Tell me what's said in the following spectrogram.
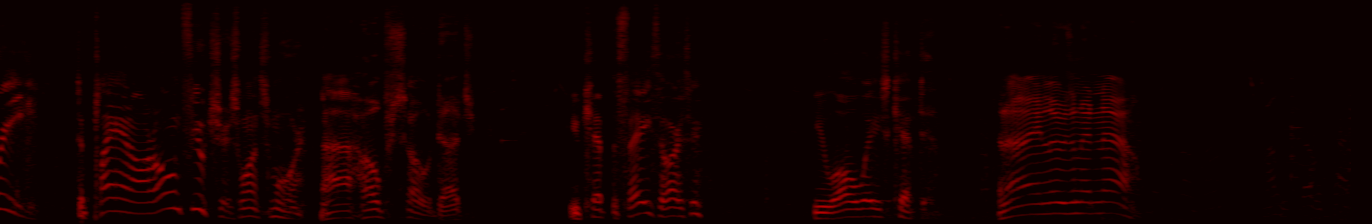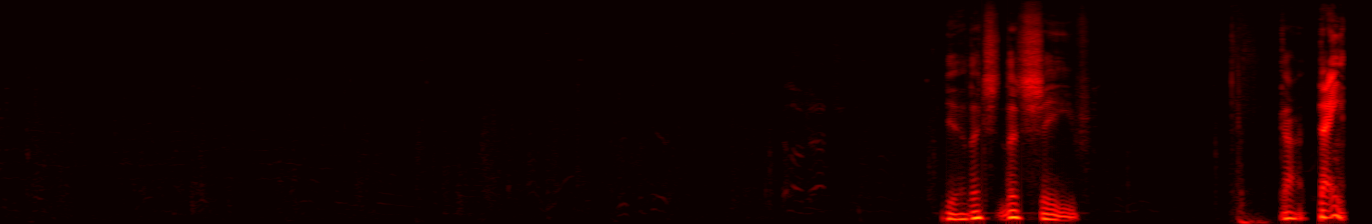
free to plan our own futures once more. I hope so, Dutch. You kept the faith, Arthur. You always kept it. And I ain't losing it now. Yeah, let's let's shave. God damn.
